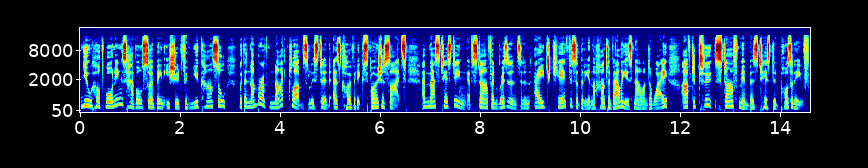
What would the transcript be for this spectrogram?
New health warnings have also been issued for Newcastle, with a number of nightclubs listed as COVID exposure sites. And mass testing of staff and residents at an aged care facility in the Hunter Valley is now underway after two staff members tested positive.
